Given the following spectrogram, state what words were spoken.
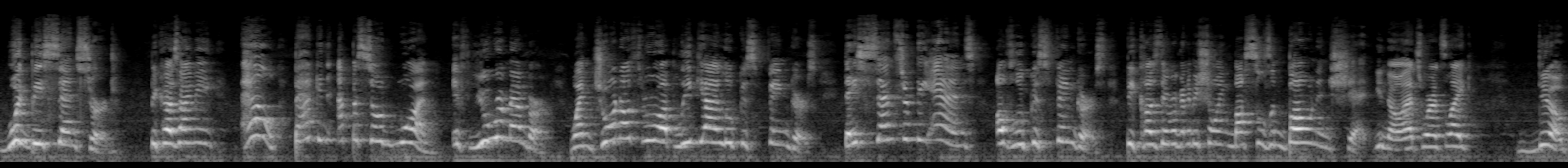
would be censored. Because I mean hell, back in episode one, if you remember, when Giorno threw up Leaky Eye Lucas' fingers, they censored the ends of Lucas' fingers because they were going to be showing muscles and bone and shit. You know, that's where it's like, you know,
